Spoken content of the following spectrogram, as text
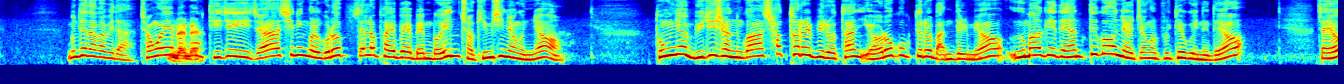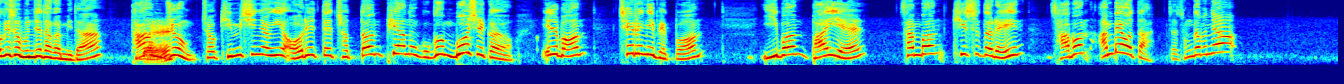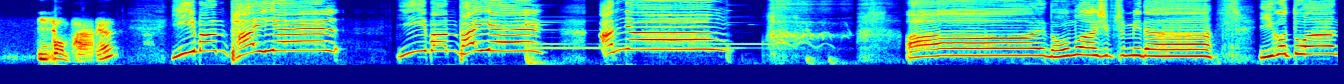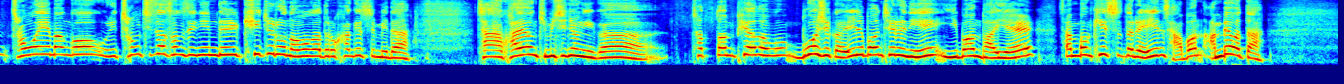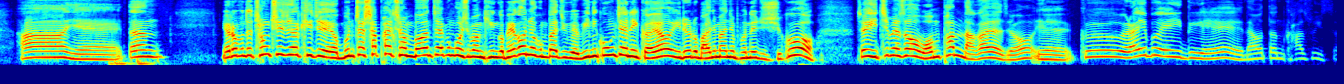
문제 나갑니다. 정화의. 만곡 DJ이자 신인 걸그룹 셀럽파이브의 멤버인 저 김신영은요. 동료 뮤지션과 셔터를 비롯한 여러 곡들을 만들며 음악에 대한 뜨거운 열정을 불태우고 있는데요. 자, 여기서 문제 나갑니다. 다음 네. 중 저 김신영이 어릴 때 쳤던 피아노 곡은 무엇일까요? 1번 체르니 100번, 2번 바이엘, 3번 키스 더 레인, 4번 안 배웠다. 자, 정답은요? 2번 바엘? 2번 바이엘! 2번 바이엘! 안녕! 아, 아쉽습니다. 이것 또한 정호의 만곡 우리 청취자 선생님들 퀴즈로 넘어가도록 하겠습니다. 자, 과연 김신영이가 쳤던 피아노곡 무엇일까요? 1번 체르니, 2번 바이엘, 3번 키스 더 레인, 4번 안 배웠다. 아, 예. 일단 여러분들 청취자 퀴즈예요. 문자 샵 8000번, 짧은 거 50원, 긴거 100원 요금 빠지고요. 미니 공짜니까요. 일요로 많이 많이 보내주시고 저희 이쯤에서 원팝 나가야죠. 예, 그 라이브 에이드에 나왔던 가수 있어요.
